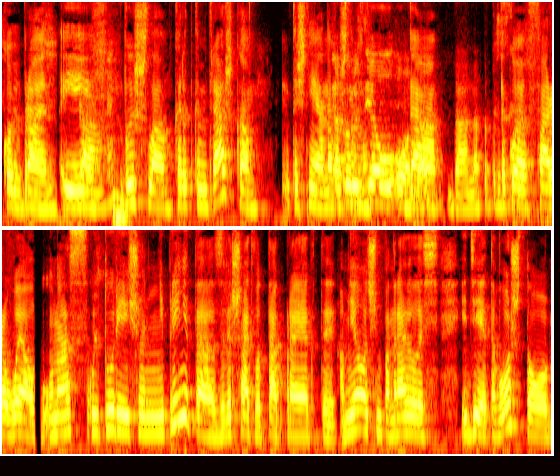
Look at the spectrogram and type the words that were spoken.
Коби Брайан. И да. вышла короткометражка Точнее, она Которую вышла... сделал он, да? Да, да она потрясающая. Такое farewell. У нас в культуре еще не принято завершать вот так проекты. А мне очень понравилась идея того, что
